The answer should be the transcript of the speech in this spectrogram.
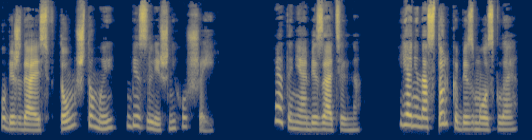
убеждаясь в том, что мы без лишних ушей. Это не обязательно. Я не настолько безмозглая.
